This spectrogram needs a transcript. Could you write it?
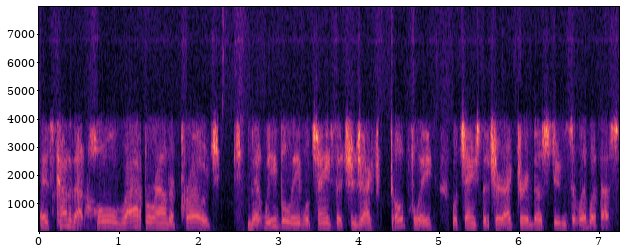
It's kind of that whole wraparound approach that we believe will change the trajectory, hopefully will change the trajectory of those students that live with us.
